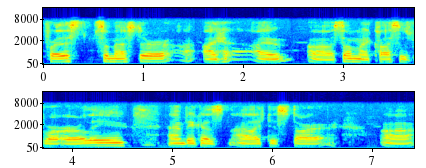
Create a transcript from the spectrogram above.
for this semester, I I uh, some of my classes were early, and because I like to start. Uh,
